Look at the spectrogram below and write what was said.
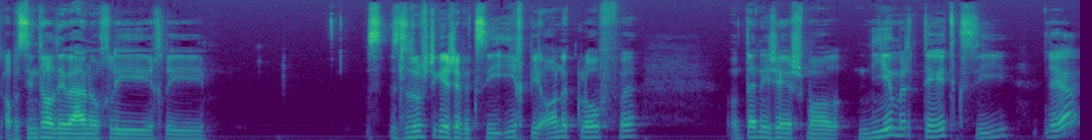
Aber es sind halt eben auch noch ein bisschen... Ein bisschen das- Lustige war eben, ich bin angelaufen und dann war erstmal niemand dort. Gewesen. Ja.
